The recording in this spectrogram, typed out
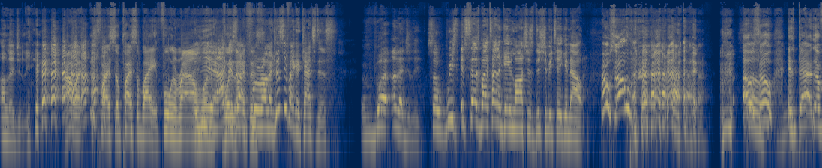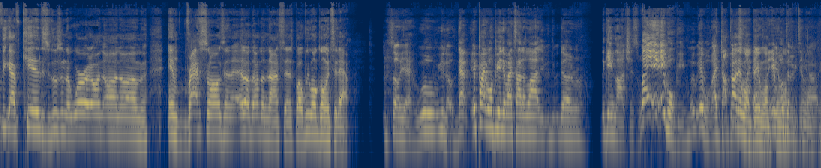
allegedly. I'm like, it's probably, so, probably somebody fooling around. one of the yeah, I think voice so. I actors. fool around like, let's see if I can catch this. But allegedly, so we it says by the time the game launches, this should be taken out. Oh, so. oh, so it's bad enough we got kids losing the word on on um in rap songs and other other nonsense, but we won't go into that. So yeah, we'll you know that it probably won't be in there by the time the launch, the the game launches. Well, it, it won't be. It won't. I doubt. Oh, they won't like be. It won't be. It won't be. It taken won't out. be.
